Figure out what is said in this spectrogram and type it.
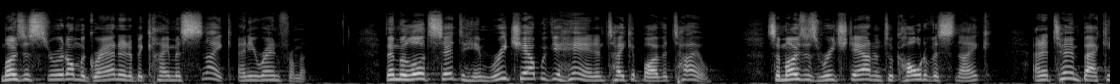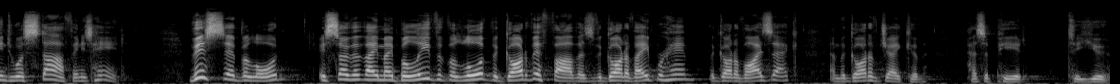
Moses threw it on the ground and it became a snake, and he ran from it. Then the Lord said to him, Reach out with your hand and take it by the tail. So Moses reached out and took hold of a snake, and it turned back into a staff in his hand. This, said the Lord, is so that they may believe that the Lord, the God of their fathers, the God of Abraham, the God of Isaac, and the God of Jacob, has appeared to you.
